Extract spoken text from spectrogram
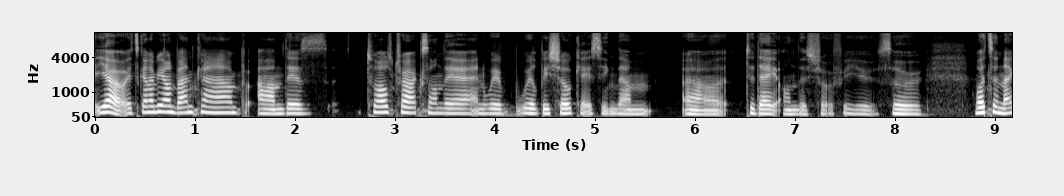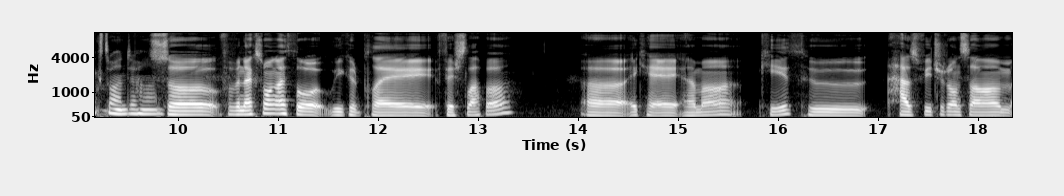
yeah, it's gonna be on Bandcamp. Um, there's 12 tracks on there, and we we'll be showcasing them uh today on this show for you. So, what's the next one, Jahan? so for the next one, I thought we could play Fish Slappa, uh, aka Emma Keith, who has featured on Salaam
